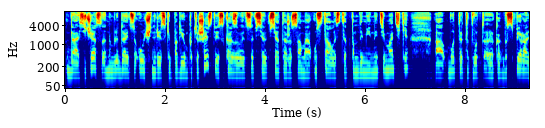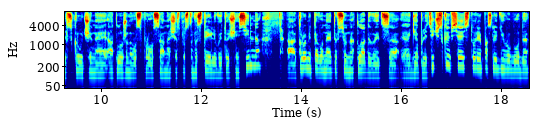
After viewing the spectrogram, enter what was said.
Да, сейчас наблюдается очень резкий подъем путешествий, сказывается вся, вся та же самая усталость от пандемийной тематики. А вот этот вот э, как бы спираль скрученная отложенного спроса, она сейчас просто выстреливает очень сильно. А, кроме того, на это все накладывается э, геополитическая вся история последнего года,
